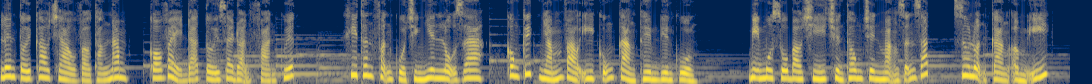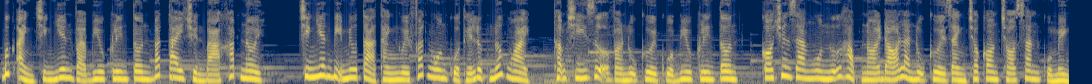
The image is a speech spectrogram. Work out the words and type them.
lên tới cao trào vào tháng 5, có vẻ đã tới giai đoạn phán quyết. Khi thân phận của Trình Nhiên lộ ra, công kích nhắm vào y cũng càng thêm điên cuồng. Bị một số báo chí truyền thông trên mạng dẫn dắt, dư luận càng ẩm ý, bức ảnh Trình Nhiên và Bill Clinton bắt tay truyền bá khắp nơi. Trình Nhiên bị miêu tả thành người phát ngôn của thế lực nước ngoài, thậm chí dựa vào nụ cười của Bill Clinton, có chuyên gia ngôn ngữ học nói đó là nụ cười dành cho con chó săn của mình.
